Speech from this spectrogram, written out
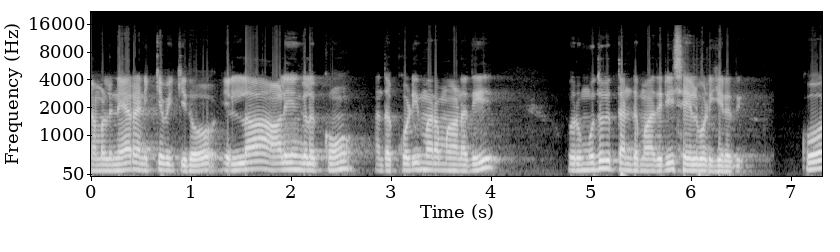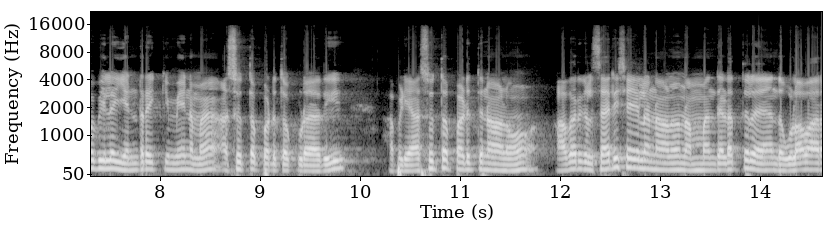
நம்மளை நேராக நிற்க வைக்குதோ எல்லா ஆலயங்களுக்கும் அந்த கொடிமரமானது ஒரு முதுகுத்தண்டு மாதிரி செயல்படுகிறது. கோவிலை என்றைக்குமே நம்ம அசுத்தப்படுத்தக்கூடாது. அப்படி அசுத்தப்படுத்தினாலும் அவர்கள் சரி செய்யலைனாலும் நம்ம அந்த இடத்துல அந்த உளவார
